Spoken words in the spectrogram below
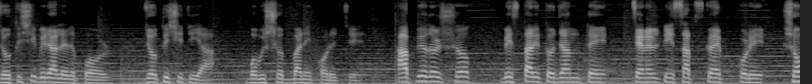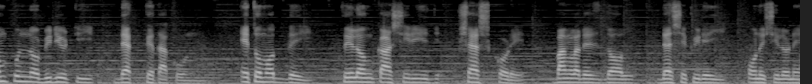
জ্যোতিষী বিড়ালের পর জ্যোতিষীটিয়া ভবিষ্যৎবাণী করেছে। প্রিয় দর্শক, বিস্তারিত জানতে চ্যানেলটি সাবস্ক্রাইব করে সম্পূর্ণ ভিডিওটি দেখতে থাকুন। ইতোমধ্যেই শ্রীলঙ্কা সিরিজ শেষ করে বাংলাদেশ দল দেশে ফিরেই অনুশীলনে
